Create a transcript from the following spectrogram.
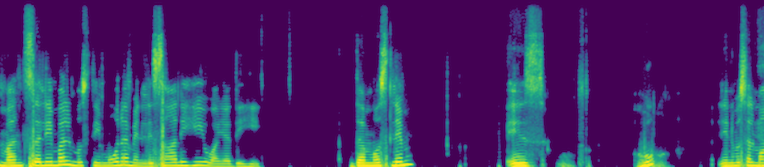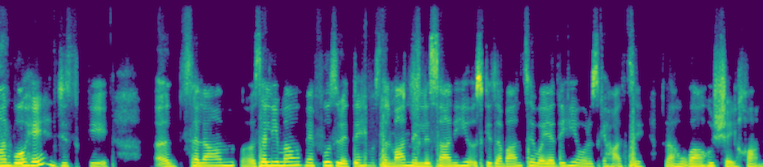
من سلم المسلمون من لسانه ويده۔ The muslim is who? یعنی مسلمان وہ ہے جس کی سلام سلیمہ محفوظ رہتے ہیں مسلمان میں لسان ہی اس کی زبان سے وید ہی اور اس کے ہاتھ سے۔ راہ شیخان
